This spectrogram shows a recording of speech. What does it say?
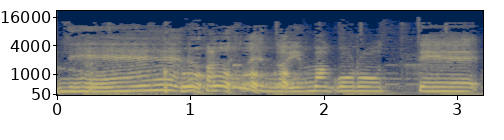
い。ねえ、なんか去年の今頃って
